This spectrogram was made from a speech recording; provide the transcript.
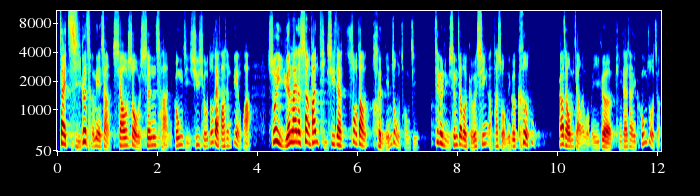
在几个层面上，销售、生产、供给、需求都在发生变化，所以原来的上班体系在受到很严重的冲击。这个女生叫做革新啊，她是我们的一个客户。刚才我们讲了，我们一个平台上一个工作者，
